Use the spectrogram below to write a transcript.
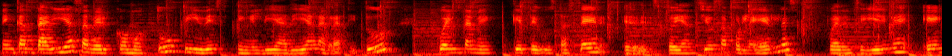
Me encantaría saber cómo tú vives en el día a día la gratitud. Cuéntame qué te gusta hacer. Eh, estoy ansiosa por leerles. Pueden seguirme en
